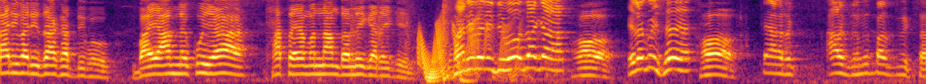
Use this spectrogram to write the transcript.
বাড়ি বাড়ি জাকাত দিব। ভাই আপনি কইয়া খাতায় আমার নামটা লেগে রেখে। বাড়ি বাড়ি দিব জায়গা হ। এটা কইছে? হ। আর আরেকজনের পাশ দেখছা?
